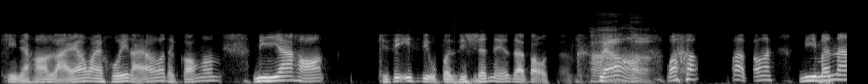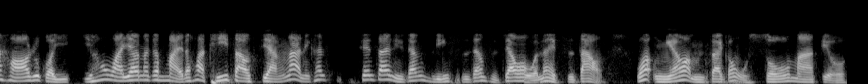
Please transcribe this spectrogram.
見日嗬來啊，我回来啊，我就講講你啊吼，其实 is your position 呢就到陣，然後我。我講啊，你们呢？吼，如果以以後啊要那个买的话，提早讲啦。你看现在你這樣臨時這樣子叫我，我哪裡知道？我唔要我唔再講我數嘛掉。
